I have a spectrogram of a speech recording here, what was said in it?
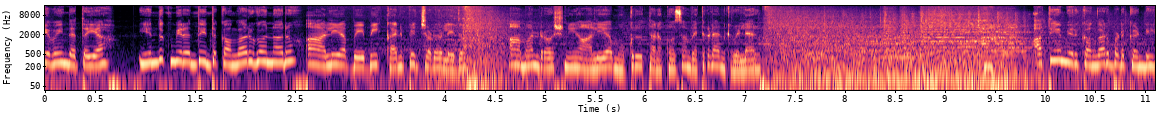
ఏమైంది అత్తయ్య? ఎందుకు మీరంతా ఇంత కంగారుగా ఉన్నారు? ఆ ఆలియా బేబీ కనిపించడం లేదు. అమన్ రోషిని ఆలియా ముగ్గురు తన కోసం వెతకడానికి వెళ్ళారు అత్తయ్య మీరు కంగారు పడకండి.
